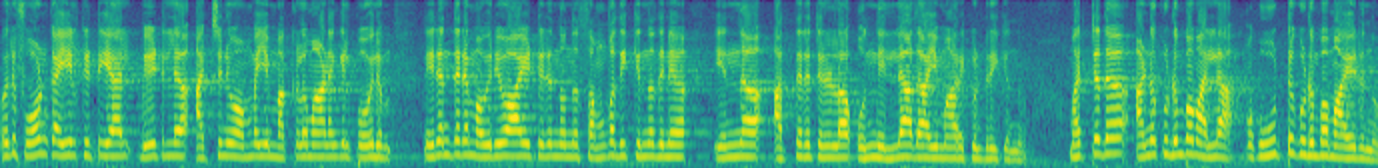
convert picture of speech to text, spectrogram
ഒരു ഫോൺ കയ്യിൽ കിട്ടിയാൽ വീട്ടിൽ അച്ഛനും അമ്മയും മക്കളുമാണെങ്കിൽ പോലും നിരന്തരം അവരുമായിട്ടിരുന്നൊന്ന് സംവദിക്കുന്നതിന് ഇന്ന് അത്തരത്തിലുള്ള ഒന്നില്ലാതായി മാറിക്കൊണ്ടിരിക്കുന്നു. മറ്റത് അണുകുടുംബമല്ല കൂട്ടുകുടുംബമായിരുന്നു.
